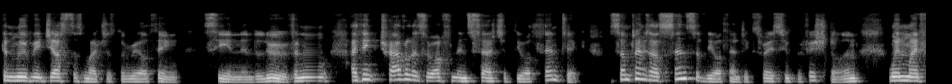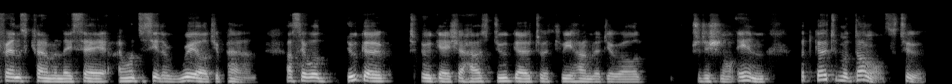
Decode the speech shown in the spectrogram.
can move me just as much as the real thing seen in the Louvre. And I think travelers are often in search of the authentic. Sometimes our sense of the authentic is very superficial. And when my friends come and they say, I want to see the real Japan, I'll say, well, do go to a geisha house, do go to a 300 year old traditional inn, but go to McDonald's too,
